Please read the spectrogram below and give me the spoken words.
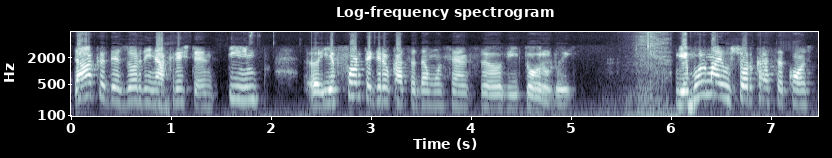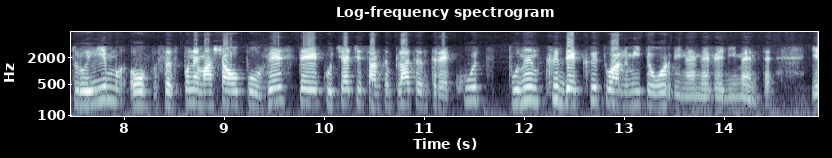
dacă dezordinea crește în timp, uh, e foarte greu ca să dăm un sens uh, viitorului. E mult mai ușor ca să construim, o, să spunem așa, o poveste cu ceea ce s-a întâmplat în trecut, punând cât de cât o anumită ordine în evenimente. E,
